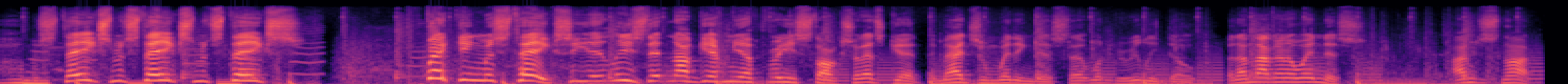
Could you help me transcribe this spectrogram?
Oh, mistakes, mistakes, mistakes. Freaking mistakes. He at least did not give me a three stock, so that's good. Imagine winning this. That would be really dope. But I'm not gonna win this. I'm just not.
